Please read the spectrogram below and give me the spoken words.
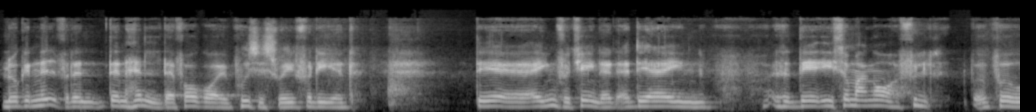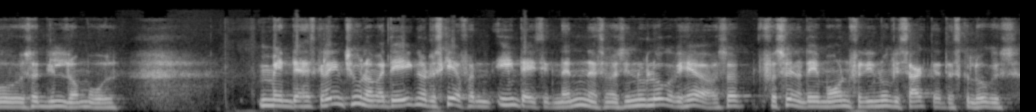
lukket ned for den, den handel, der foregår i Pussy Street, fordi at det er ingen fortjent, at, at det er en... Altså, det er i så mange år fyldt på, på så et lille område. Men der skal ingen tvivl om, at det er ikke noget, der sker fra den ene dag til den anden. Altså, man siger, nu lukker vi her, og så forsvinder det i morgen, fordi nu har vi sagt, at der skal lukkes.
